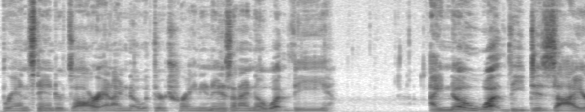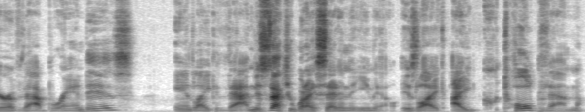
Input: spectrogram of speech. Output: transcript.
brand standards are, and I know what their training is, and I know what the, I know what the desire of that brand is, and like that. And this is actually what I said in the email. Is like I told them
